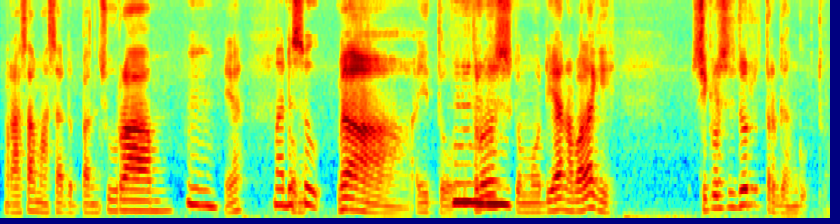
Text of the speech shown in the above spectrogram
ngerasa masa depan suram Mm. ya. Madesu. nah itu. Terus kemudian apa lagi siklus tidur terganggu tuh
